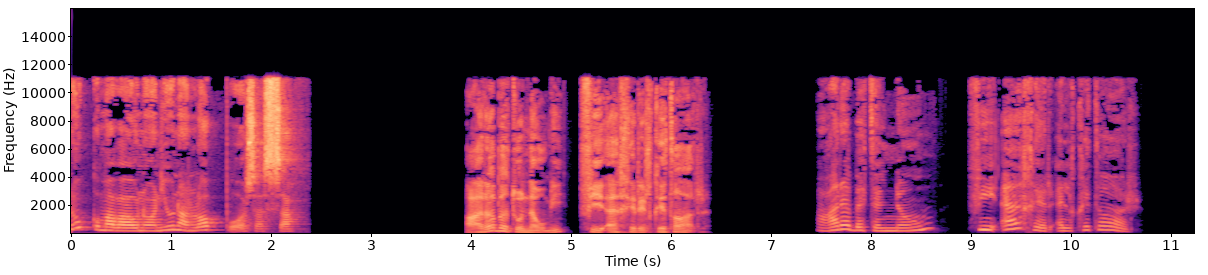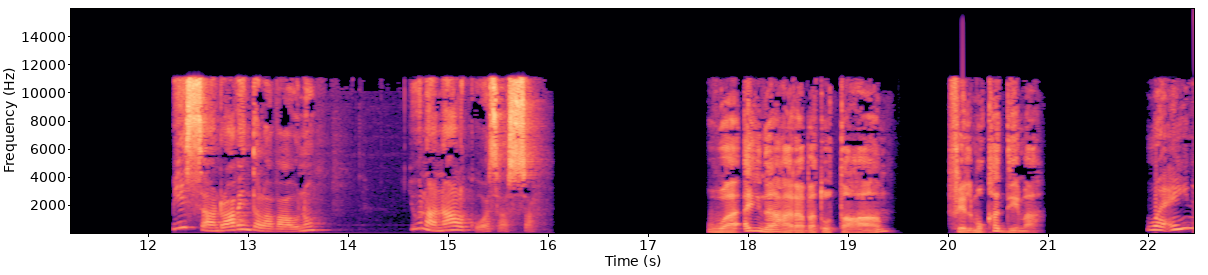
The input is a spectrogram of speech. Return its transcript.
nukkumavaunu on junan loppuosassa. عربة النوم في آخر القطار. عربة النوم في آخر القطار. Missä on ravintolavaunu junan alkuosassa وأين عربة الطعام؟ في المقدمة وأين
